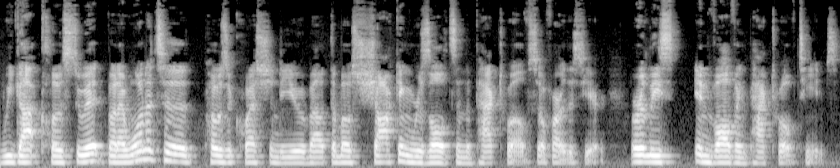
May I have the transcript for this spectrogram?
we got close to it, but I wanted to pose a question to you about the most shocking results in the Pac 12 so far this year, or at least involving Pac 12 teams.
